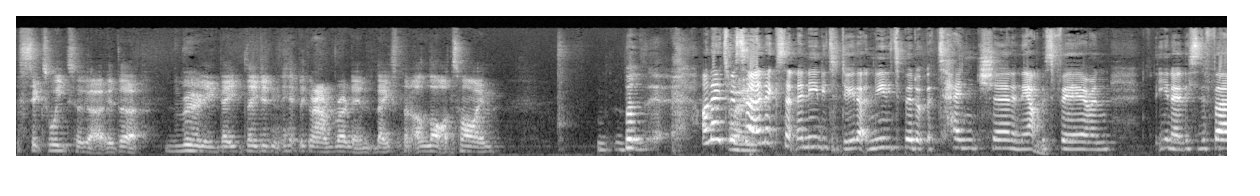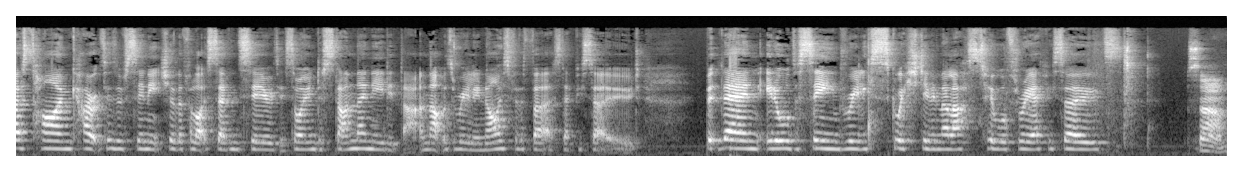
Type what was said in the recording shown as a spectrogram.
six weeks ago. That really they, they didn't hit the ground running. They spent a lot of time. But I know to a Right. certain extent they needed to do that. They needed to build up the tension and the atmosphere, and you know, this is the first time characters have seen each other for like seven series, so I understand they needed that, and that was really nice for the first episode. But then it all just seemed really squished in in the last two or three episodes. Sam,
